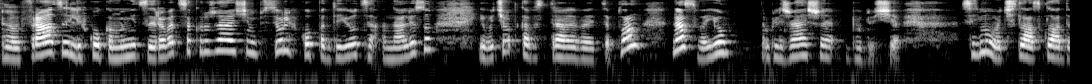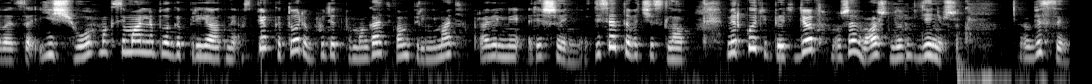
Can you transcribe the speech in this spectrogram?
э, фразы, легко коммуницировать с окружающим. Все легко поддается анализу. И вы четко выстраиваете план на свое ближайшее будущее. 7 числа складывается еще максимально благоприятный аспект, который будет помогать вам принимать правильные решения. С 10 числа Меркурий перейдет уже в ваш дом денежек, весы.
